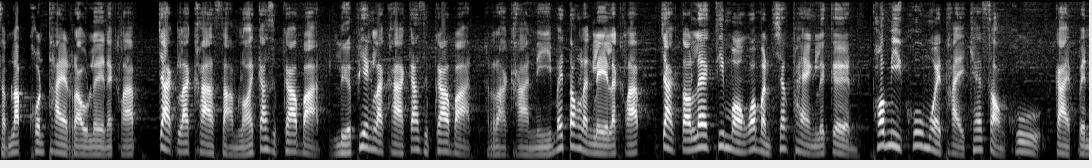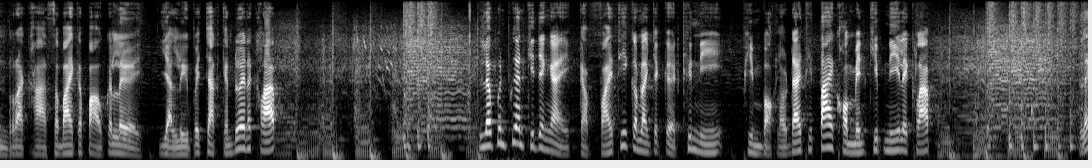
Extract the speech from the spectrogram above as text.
สำหรับคนไทยเราเลยนะครับ จากราคา 399 บาท เหลือเพียงราคา 99 บาท ราคานี้ไม่ต้องลังเลแล้วครับ จากตอนแรกที่มองว่ามันช่างแพงเหลือเกิน เพราะมีคู่มวยไทยแค่ 2 คู่ กลายเป็นราคาสบายกระเป๋ากันเลย อย่าลืมไปจัดกันด้วยนะครับแล้วเพื่อนๆคิดยังไงกับไฟท์ที่กำลังจะเกิดขึ้นนี้ พิมพ์บอกเราได้ที่ใต้คอมเมนต์คลิปนี้เลยครับ และ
